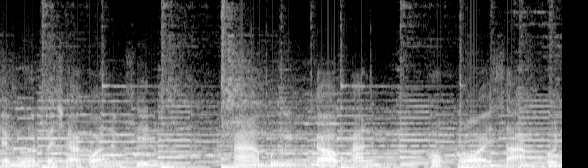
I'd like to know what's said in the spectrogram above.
จำนวนประชากรทั้งสิ้น 59,603 คน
